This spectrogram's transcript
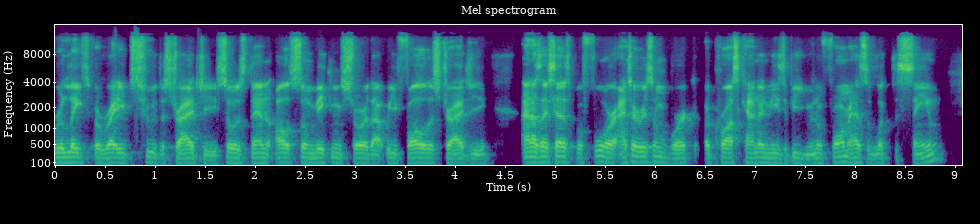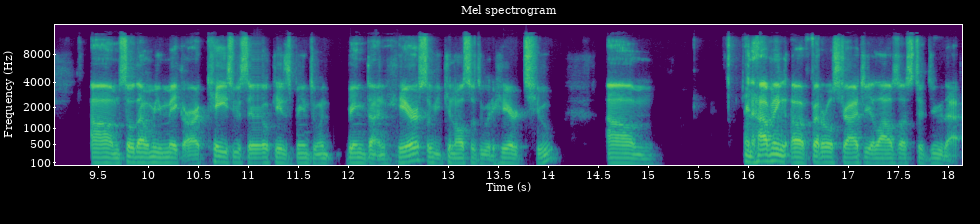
relate already to the strategy. So it's then also making sure that we follow the strategy. And as I said before, anti-racism work across Canada needs to be uniform. It has to look the same. Um, so that when we make our case, we say, okay, it's being doing being done here, so we can also do it here too. Um, and having a federal strategy allows us to do that.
